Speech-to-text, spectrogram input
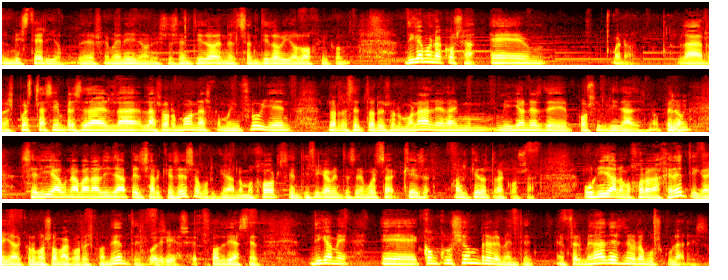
el misterio de femenino en ese sentido, en el sentido biológico. Dígame una cosa, em, bueno, la respuesta siempre se da en las hormonas, cómo influyen, los receptores hormonales, hay millones de posibilidades, ¿no? Pero sería una banalidad pensar que es eso, porque a lo mejor científicamente se demuestra que es cualquier otra cosa, unida a lo mejor a la genética y al cromosoma correspondiente. Podría ser. Podría ser. Dígame, eh, conclusión brevemente, enfermedades neuromusculares.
